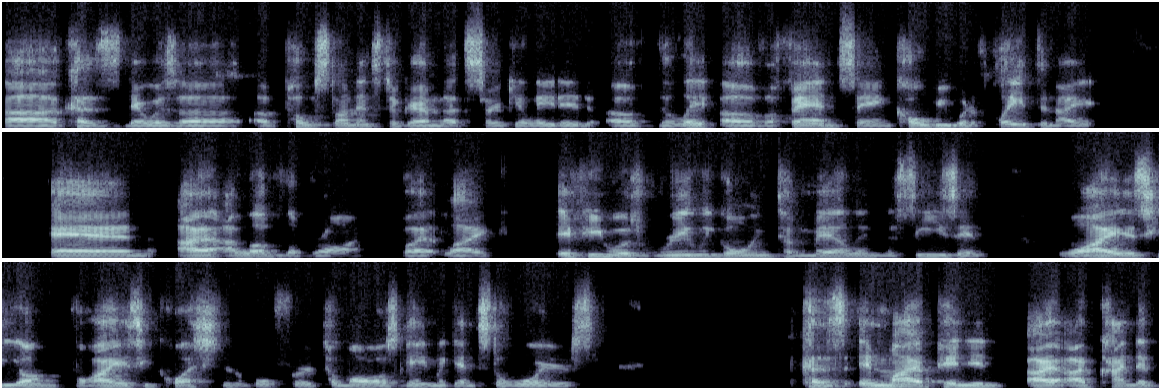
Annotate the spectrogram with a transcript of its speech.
because uh, there was a, a post on Instagram that circulated of the late of a fan saying Kobe would have played tonight, and I I love LeBron, but like if he was really going to mail in the season, why is he on? Why is he questionable for tomorrow's game against the Warriors? because in my opinion, I, I've kind of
